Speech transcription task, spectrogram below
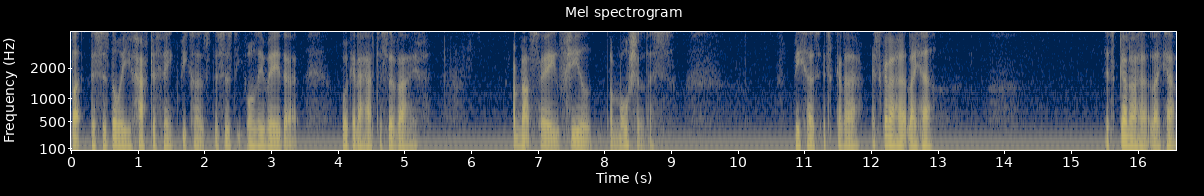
But this is the way you have to think because this is the only way that we're gonna have to survive. I'm not saying feel emotionless because it's gonna it's gonna hurt like hell. It's gonna hurt like hell.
